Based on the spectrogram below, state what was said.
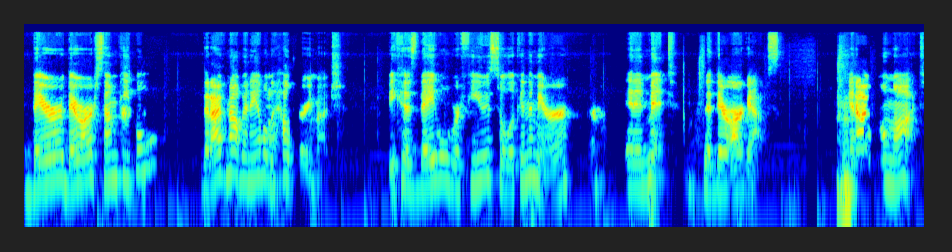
there, there are some people that I've not been able to help very much because they will refuse to look in the mirror and admit that there are gaps. Mm-hmm. And I will not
